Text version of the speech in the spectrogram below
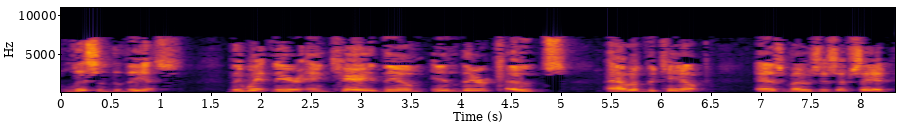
listen to this. They went near and carried them in their coats out of the camp as Moses have said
